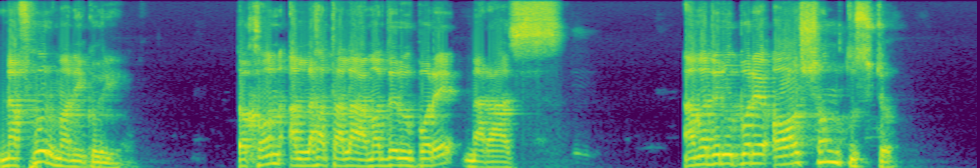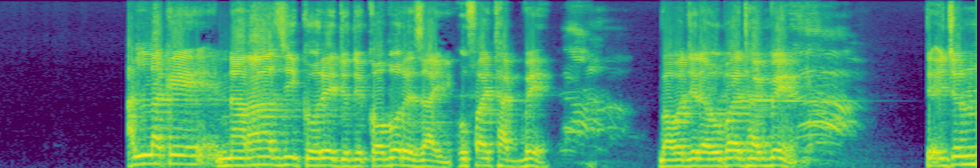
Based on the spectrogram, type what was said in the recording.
নাফর মানি করি, তখন আল্লাহ তালা আমাদের উপরে নারাজ। আমাদের উপরে অসন্তুষ্ট। আল্লাহকে নারাজি করে যদি কবরে যাই, উপায় থাকবে? বাবাজিরা, উপায় থাকবে? এই জন্য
